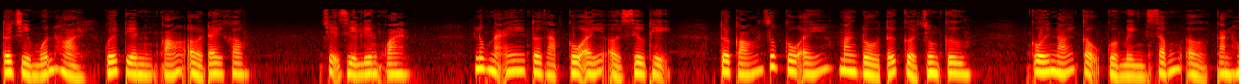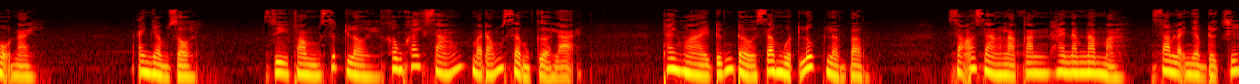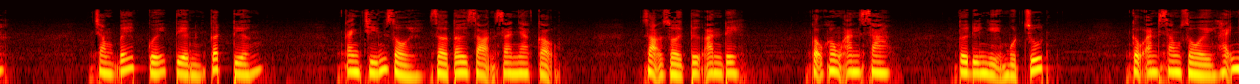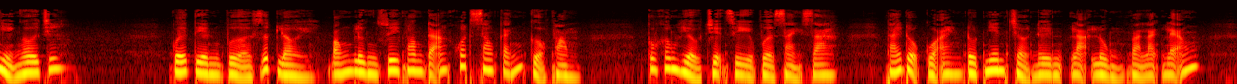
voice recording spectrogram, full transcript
Tôi chỉ muốn hỏi Quế Tiên có ở đây không? Chuyện gì liên quan? Lúc nãy tôi gặp cô ấy ở siêu thị. Tôi có giúp cô ấy mang đồ tới cửa chung cư. Cô ấy nói cậu của mình sống ở căn hộ này. Anh nhầm rồi. Duy Phong dứt lời không khách sáo mà đóng sầm cửa lại. Thanh Hoài đứng đầu ra một lúc lẩm bẩm. Rõ ràng là căn 255 mà, sao lại nhầm được chứ? Trong bếp Quế Tiền cất tiếng. Canh chín rồi, giờ tôi dọn ra nha cậu. Dọn rồi tự ăn đi. Cậu không ăn sao? Tôi đi nghỉ một chút. Cậu ăn xong rồi hãy nghỉ ngơi chứ. Quế Tiên vừa dứt lời, bóng lưng Duy Phong đã khuất sau cánh cửa phòng. Cô không hiểu chuyện gì vừa xảy ra. Thái độ của anh đột nhiên trở nên lạ lùng và lạnh lẽo.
